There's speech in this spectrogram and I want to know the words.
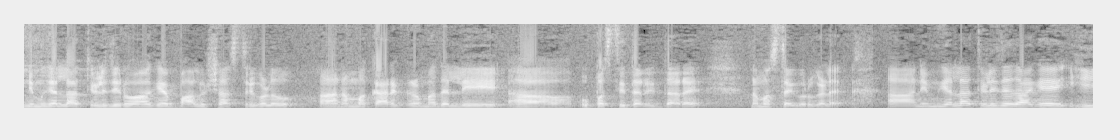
ನಿಮಗೆಲ್ಲ ತಿಳಿದಿರುವ ಹಾಗೆ ಬಾಲುಶಾಸ್ತ್ರಿಗಳು ನಮ್ಮ ಕಾರ್ಯಕ್ರಮದಲ್ಲಿ ಉಪಸ್ಥಿತರಿದ್ದಾರೆ. ನಮಸ್ತೆ ಗುರುಗಳೇ. ನಿಮಗೆಲ್ಲ ತಿಳಿದಿದ ಹಾಗೆ ಈ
